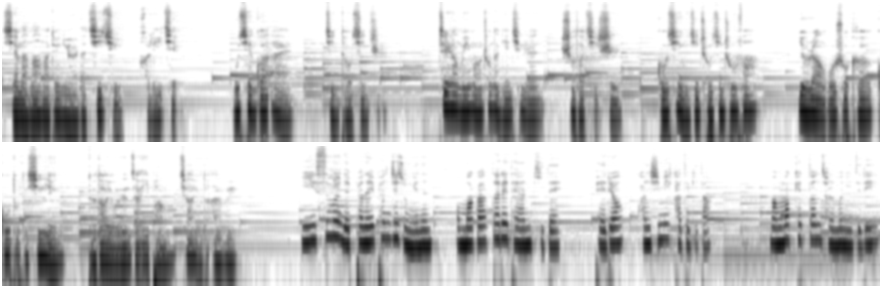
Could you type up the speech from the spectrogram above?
写满妈妈对女儿的期许和理解，无限关爱，浸透信纸，既让迷茫中的年轻人受到启示，鼓起勇气重新出发，又让无数颗孤独的心灵得到有人在一旁加油的安慰。” 이 24편의 편지 중에는 엄마가 딸에 대한 기대, 배려, 관심이 가득이다. 막막했던 젊은이들이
